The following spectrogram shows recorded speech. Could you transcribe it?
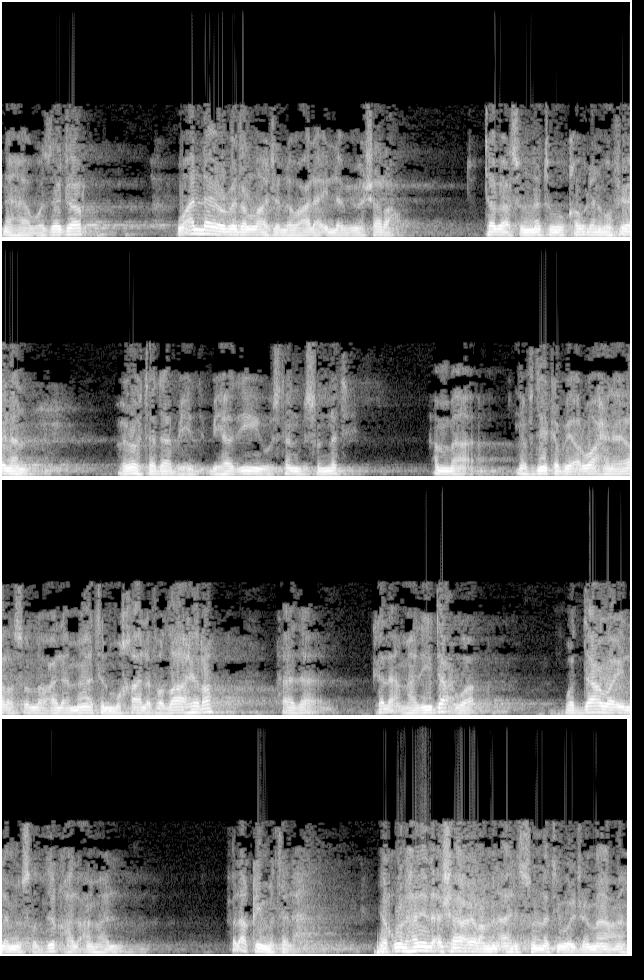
نهى وزجر وأن لا يعبد الله جل وعلا إلا بما شرع. تتبع سنته قولا وفعلا ويهتدى بهديه ويستن بسنته أما نفديك بأرواحنا يا رسول الله علامات المخالفة ظاهرة هذا كلام هذه دعوة والدعوة إن لم يصدقها العمل فلا قيمة لها. يقول هل الأشاعرة من أهل السنة والجماعة؟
